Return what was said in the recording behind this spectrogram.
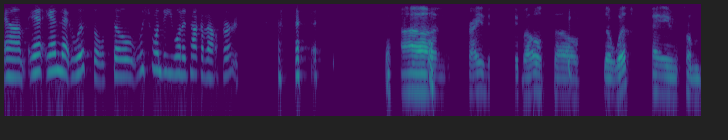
um and, and that whistle. So which one do you want to talk about first? Uh, crazy. Both. So the whistle came from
